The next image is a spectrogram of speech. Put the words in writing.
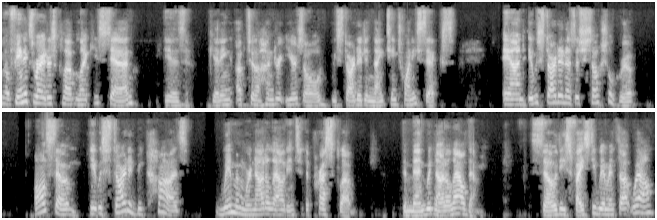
Well, Phoenix Writers Club, like you said, is getting up to 100 years old. We started in 1926, and it was started as a social group. Also, it was started because women were not allowed into the press club. The men would not allow them. So these feisty women thought, well,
